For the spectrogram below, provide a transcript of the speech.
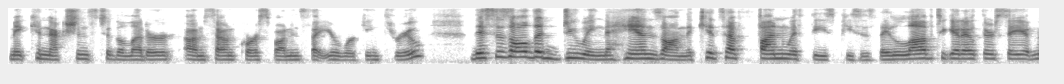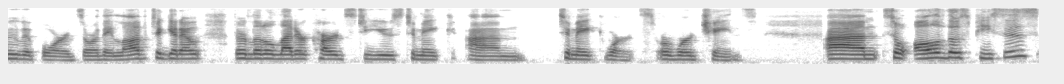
make connections to the letter um, sound correspondence that you're working through. This is all the doing, the hands on. The kids have fun with these pieces. They love to get out their say it, move it boards, or they love to get out their little letter cards to use to make um, to make words or word chains. Um, so all of those pieces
